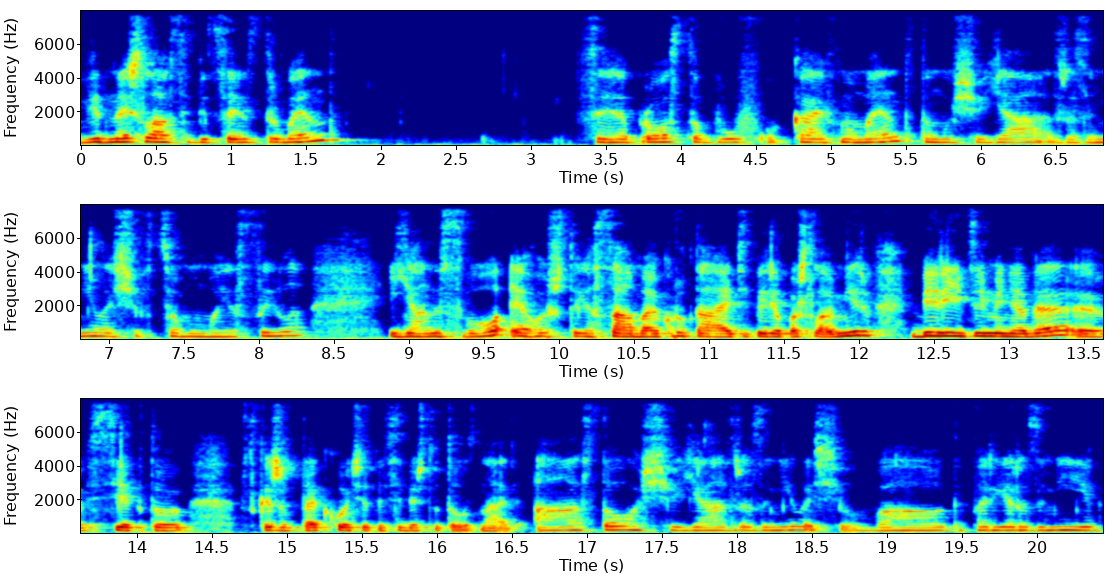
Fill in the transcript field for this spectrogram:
віднайшла в собі цей інструмент, це просто був кайф момент, тому що я зрозуміла, що в цьому моя сила. І я не свого его, что я самая крутая, теперь я пошла в мир, берите меня, да, е, всі, хто, скажімо так, хочете собі щось узнати. А з того, що я зрозуміла, що вау, тепер я розумію,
